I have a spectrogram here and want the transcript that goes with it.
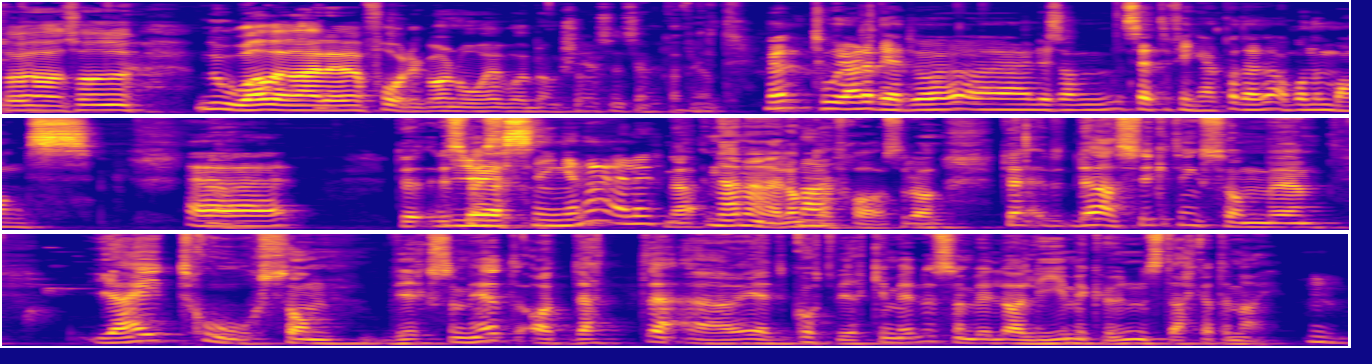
Så, så, noe av det der eh, foregår nå i vår bransje, syns jeg. Perfekt. Men Tor, er det det du uh, liksom setter fingeren på, det abonnements... Ja. det, det løsningene, eller? Nei, nei, nei langt derfra. Det, det, er slike ting som jeg tror som virksomhet at dette er et godt virkemiddel som vil la lime kunden sterkere til meg. Mm.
